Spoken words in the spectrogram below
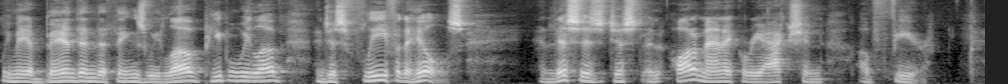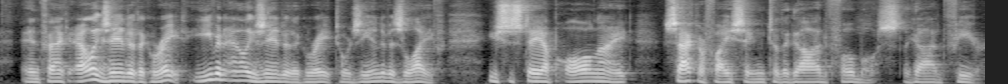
We may abandon the things we love, people we love, and just flee for the hills. And this is just an automatic reaction of fear. In fact, Alexander the Great, even Alexander the Great, towards the end of his life, used to stay up all night sacrificing to the god Phobos, the god fear.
